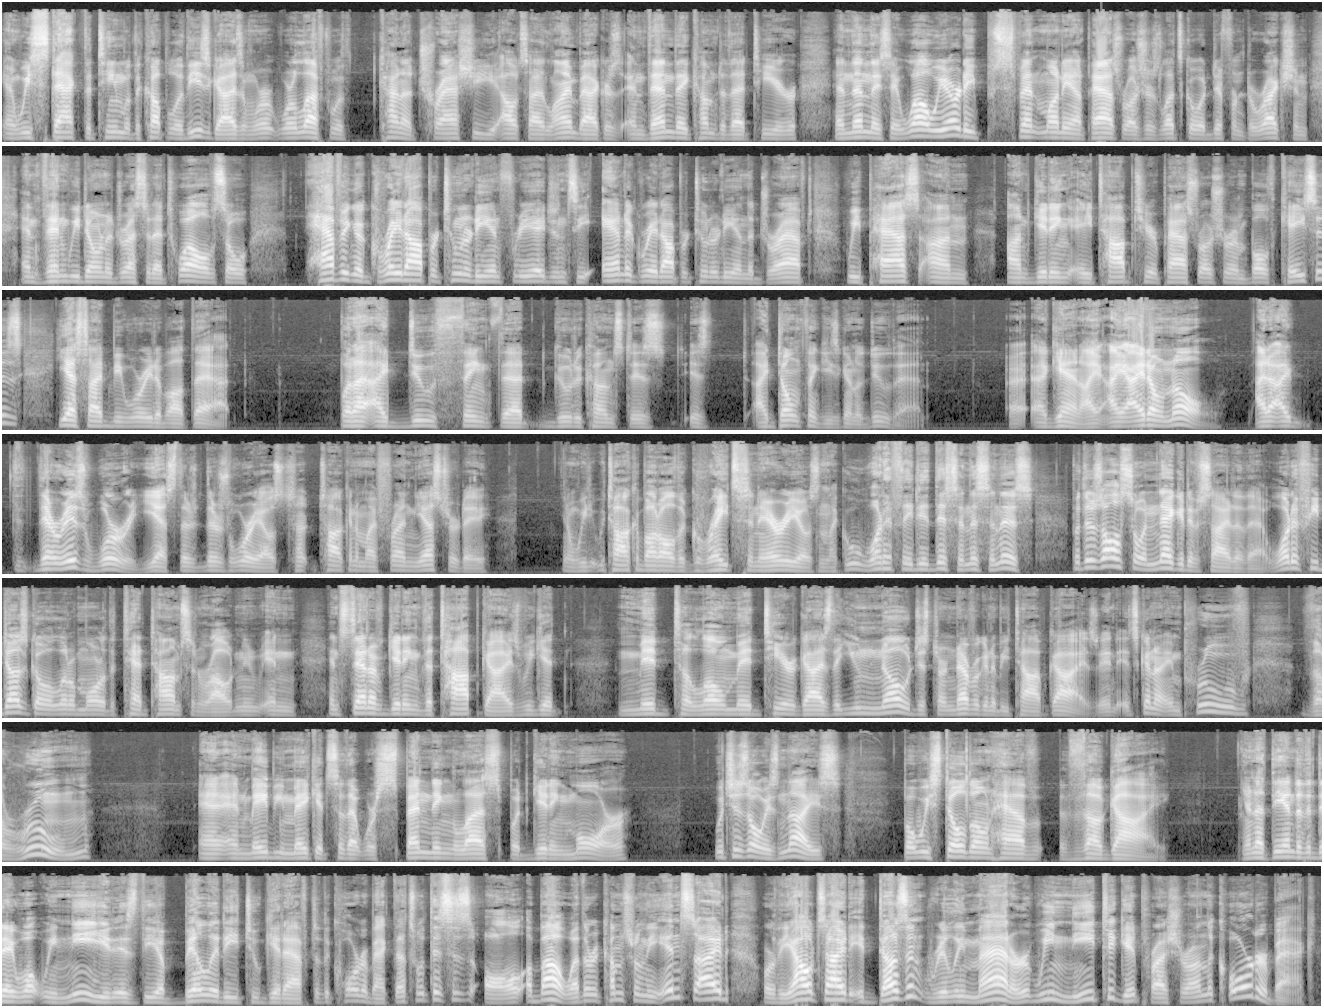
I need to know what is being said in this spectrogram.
And we stack the team with a couple of these guys, and we're, we're left with kind of trashy outside linebackers, and then they come to that tier, and then they say, well, we already spent money on pass rushers, let's go a different direction, and then we don't address it at 12. So having a great opportunity in free agency and a great opportunity in the draft, we pass on on getting a top tier pass rusher in both cases. Yes, I'd be worried about that. But I, I do think that Gutekunst is is I don't think he's going to do that. again, I, I, I don't know. I, I there is worry. Yes, there's there's worry. I was t- talking to my friend yesterday. You know, we, we talk about all the great scenarios and like, ooh, what if they did this and this and this? But there's also a negative side of that. What if he does go a little more the Ted Thompson route and, and instead of getting the top guys, we get mid to low mid tier guys that you know just are never going to be top guys. And it's going to improve the room and, and maybe make it so that we're spending less but getting more, which is always nice, but we still don't have the guy. And at the end of the day, what we need is the ability to get after the quarterback. That's what this is all about. Whether it comes from the inside or the outside, it doesn't really matter. We need to get pressure on the quarterback.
